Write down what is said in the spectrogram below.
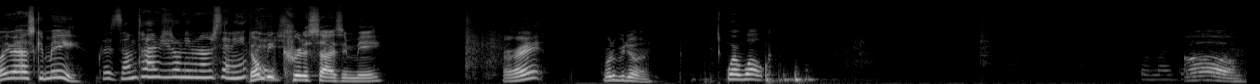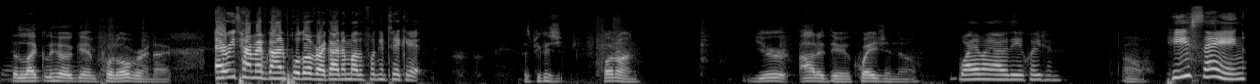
Why are you asking me? Because sometimes you don't even understand English. Don't be criticizing me. All right? What are we doing? We're woke. Oh, the likelihood of getting pulled over at night. Every time I've gotten pulled over, I got a motherfucking ticket. That's because, you, hold on. You're out of the equation now. Why am I out of the equation? Oh. He's saying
